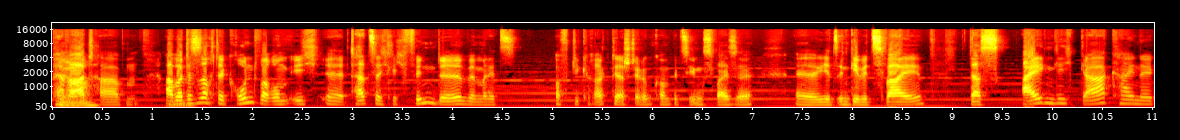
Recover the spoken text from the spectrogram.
parat ja. haben. Aber das ist auch der Grund, warum ich äh, tatsächlich finde, wenn man jetzt auf die Charaktererstellung kommt, beziehungsweise äh, jetzt in GW2, dass eigentlich gar keine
